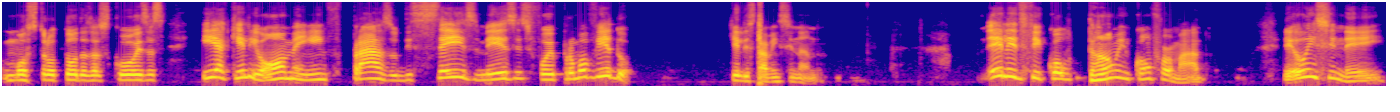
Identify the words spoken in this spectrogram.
mostrou todas as coisas, e aquele homem, em prazo de seis meses, foi promovido que ele estava ensinando. Ele ficou tão inconformado. Eu ensinei,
